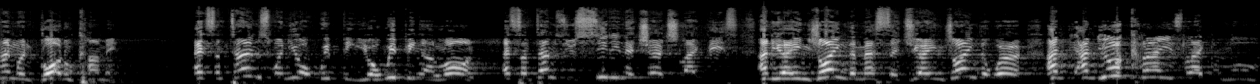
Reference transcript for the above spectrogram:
time when God will come in. And sometimes when you're weeping, you're weeping alone. And sometimes you sit in a church like this and you're enjoying the message, you're enjoying the word, and, and your cry is like, Lord,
